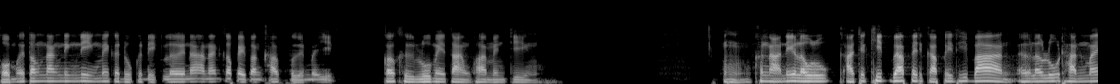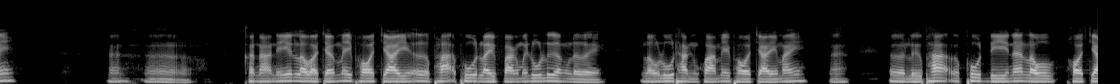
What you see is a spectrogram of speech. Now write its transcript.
ข่มก็ต้องนั่งนิ่งๆ ไม่กระดุกกระดิกเลยนะอันนั้นก็ไปบังคับฝืนไปอีก ก็คือรู้ไม่ตามความเป็นจริง ขณะนี้เราอาจจะคิดแวบไปกลับไปที่บ้าน เออ เรารู้ทันไหมนะเออขณะนี้เราอาจจะไม่พอใจ เออ พระพูดอะไรฟังไม่รู้เรื่องเลย เรารู้ทันความไม่พอใจไหมนะเออ หรือพระพูดดีนะเราพอใจ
